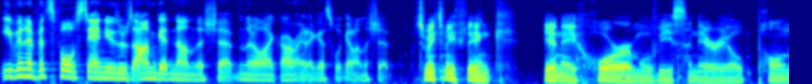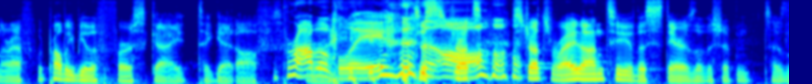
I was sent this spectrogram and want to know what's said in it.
Even if it's full of stand users, I'm getting on the ship. And they're like, all right, I guess we'll get on the ship. Which makes me think in a horror movie scenario, Polnareff would probably be the first guy to get off. Probably. Right? Just struts, struts right onto the stairs of the ship and says,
